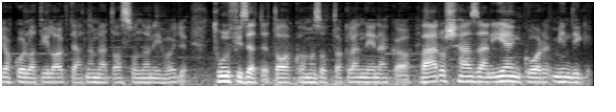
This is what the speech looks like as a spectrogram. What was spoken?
gyakorlatilag, tehát nem lehet azt mondani, hogy túlfizetett alkalmazottak lennének a városházán, ilyenkor mindig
